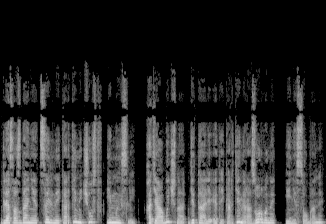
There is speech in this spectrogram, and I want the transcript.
для создания цельной картины чувств и мыслей, хотя обычно детали этой картины разорваны и не собраны.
